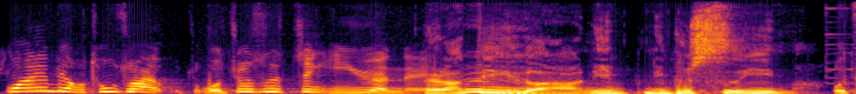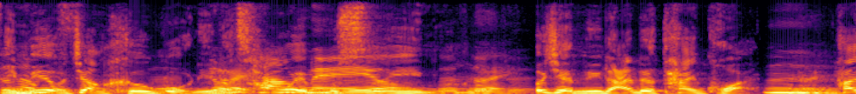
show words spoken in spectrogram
万一没有吐出来，我就是进医院的。对了，第一个啊，你你不适应嘛，你没有这样喝过，你的肠胃不适应嘛，对，而且你来的太快，嗯，它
